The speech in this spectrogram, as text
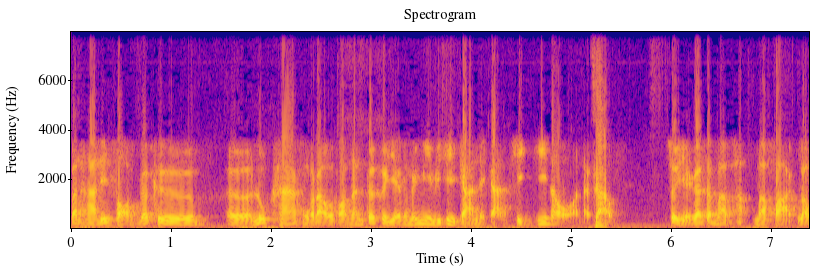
ปัญหาที่สองก็คือเอ่อลูกค้าของเราตอนนั้นก็คือยังไม่มีวิธีการในการทิ้งที่นอนนะคครัรับบส่วนใหญ่ก็จะมามาฝากเรา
